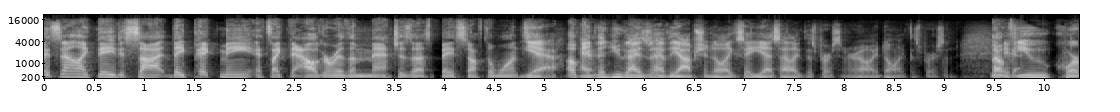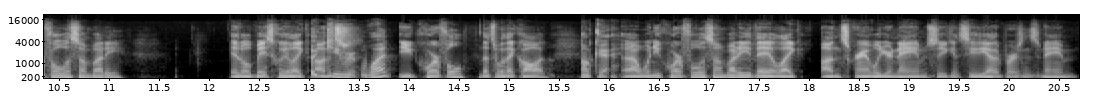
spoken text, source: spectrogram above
it's not like they decide they pick me. It's like the algorithm matches us based off the wants. yeah, Okay. and then you guys have the option to like say yes, I like this person, or no, I don't like this person. Okay. If you quarful with somebody, it'll basically like Uh, uns- can you re- what? you quarful. That's what they call it. Okay. uh, when you quarful with somebody, they like unscramble your name so you can see the other person's name.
